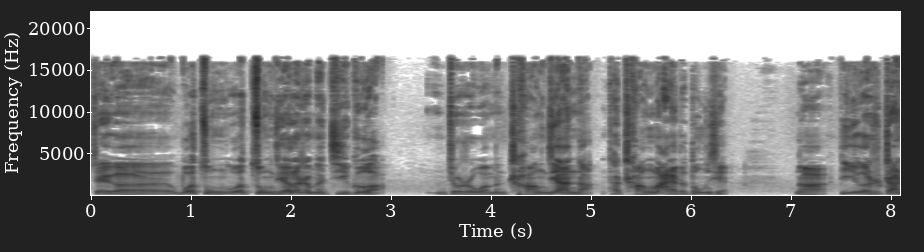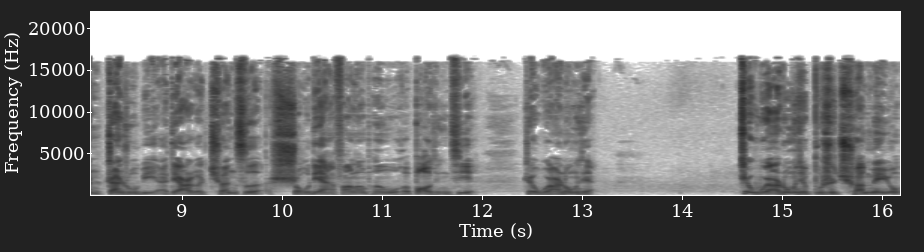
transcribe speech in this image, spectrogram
这个我总我总结了这么几个，就是我们常见的他常卖的东西。那第一个是战战术笔，第二个全刺、手电、防狼喷雾和报警器，这五样东西。这五样东西不是全没用，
